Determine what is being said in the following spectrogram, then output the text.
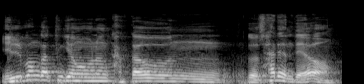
일본 같은 경우는 가까운 그 사례인데요.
